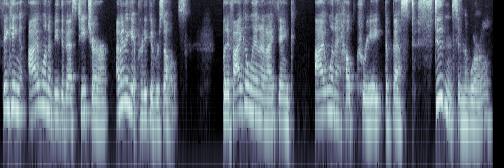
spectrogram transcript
thinking, I want to be the best teacher, I'm going to get pretty good results. But if I go in and I think, I want to help create the best students in the world,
